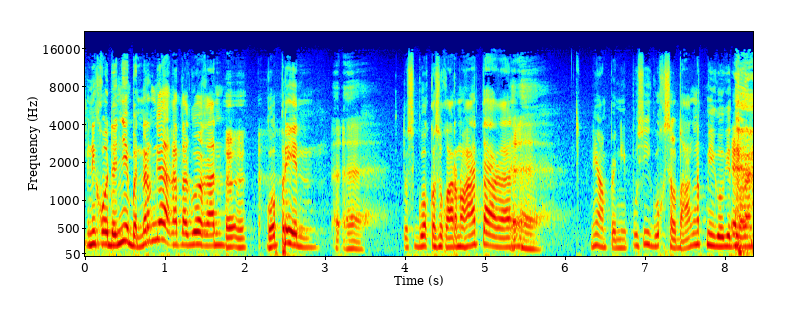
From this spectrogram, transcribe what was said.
ini kodenya bener nggak? kata gue kan. Gue print. Terus gue ke Soekarno Hatta kan ini sampai nipu sih gue kesel banget nih gue gitu kan.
